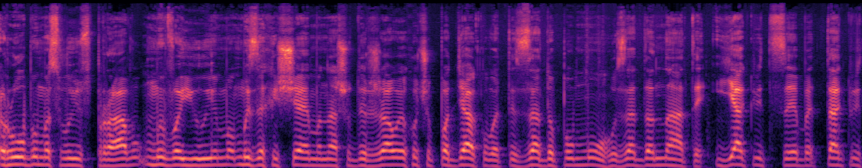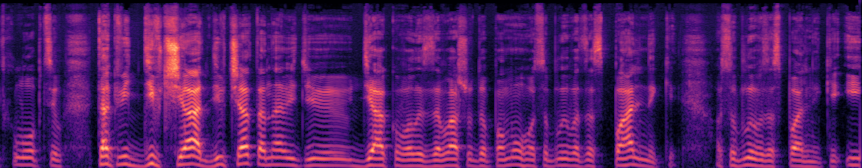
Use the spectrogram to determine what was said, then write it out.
робимо свою справу, ми воюємо, ми захищаємо нашу державу. Я хочу подякувати за допомогу, за донати, як від себе, так від хлопців, так від дівчат. Дівчата навіть е, дякували за вашу допомогу, особливо за спальники. Особливо за спальники. І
